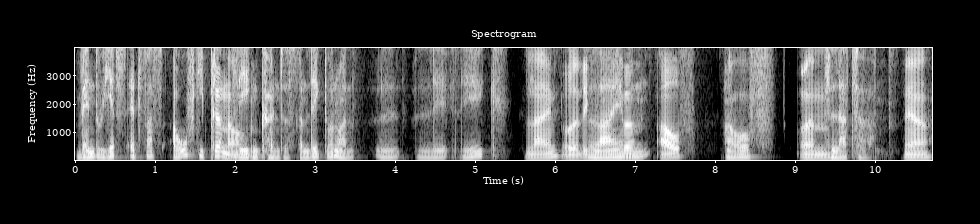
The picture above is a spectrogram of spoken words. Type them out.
wenn du jetzt etwas auf die Platte Genau. legen könntest, dann leg, warte mal, le, leg Leim oder leg Leim. auf. auf Ähm, Platte. ja.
